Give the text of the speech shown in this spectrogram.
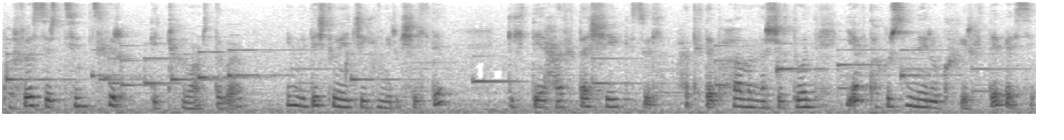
профессор Цэмцгэр гэж хуваалдаг байв. Энэ мэдээж түүний жинхэнэ нэр биш л дээ. Гэхдээ хатагтай шиг эсвэл хатагтай бохомон нар шиг түүнд яг тохирсон нэр өгөх хэрэгтэй байсан.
